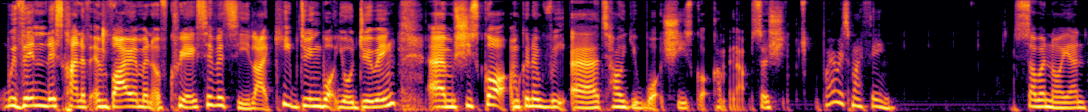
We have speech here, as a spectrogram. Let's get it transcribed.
within this kind of environment of creativity like keep doing what you're doing. Um she's got i'm gonna re- uh, tell you what she's got coming up. So she where is my thing? So annoying.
